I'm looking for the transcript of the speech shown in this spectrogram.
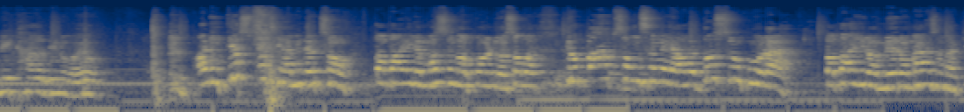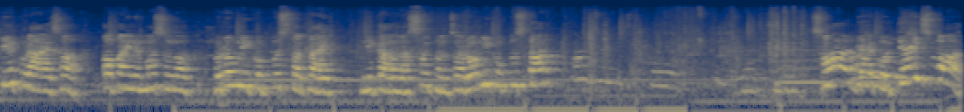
निखाल दिनुभयो। अनि त्यसपछि हामी देख्छौँ तपाईँले मसँग पढ्नुहोस् अब त्यो पाप सँगसँगै अब दोस्रो कुरा तपाईँ र मेरो माझमा के कुरा आएछ तपाईँले मसँग रोमीको पुस्तकलाई निकाल्न सक्नुहुन्छ? रोमीको पुस्तक? छ अध्यायको तेइस पद।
